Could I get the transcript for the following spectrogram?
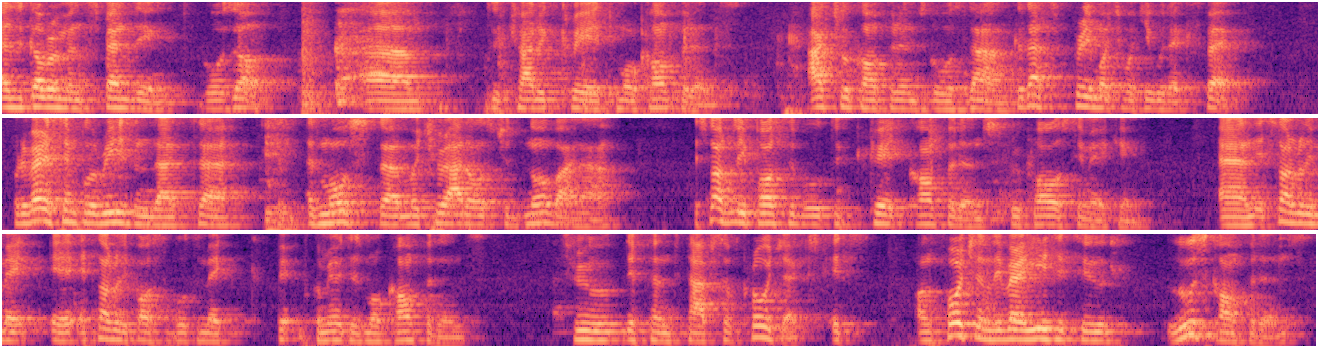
as government spending goes up um, to try to create more confidence, actual confidence goes down, because that's pretty much what you would expect. For the very simple reason that, uh, as most uh, mature adults should know by now, it's not really possible to create confidence through policymaking, and it's not really make, it's not really possible to make communities more confident through different types of projects. It's unfortunately very easy to lose confidence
